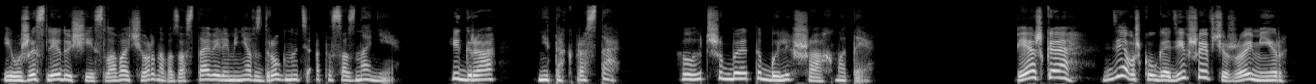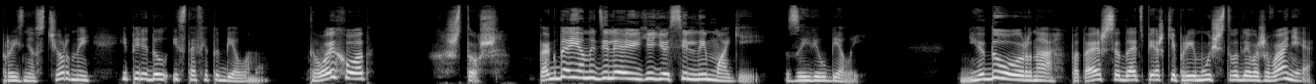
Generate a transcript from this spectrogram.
И уже следующие слова черного заставили меня вздрогнуть от осознания. Игра не так проста — Лучше бы это были шахматы. «Пешка — девушка, угодившая в чужой мир», — произнес черный и передал эстафету белому. «Твой ход». «Что ж, тогда я наделяю ее сильной магией», — заявил белый. «Недурно. Пытаешься дать пешке преимущество для выживания?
